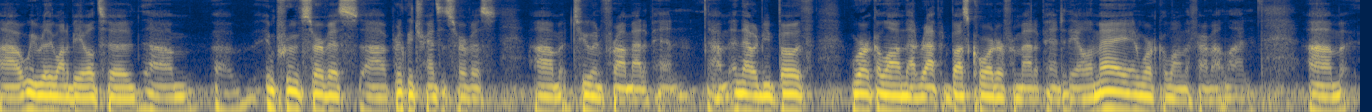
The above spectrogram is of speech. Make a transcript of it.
uh, we really want to be able to um, uh, improve service, uh, particularly transit service, um, to and from Mattapan. Um, and that would be both work along that rapid bus corridor from Mattapan to the LMA and work along the Fairmount line. Um,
